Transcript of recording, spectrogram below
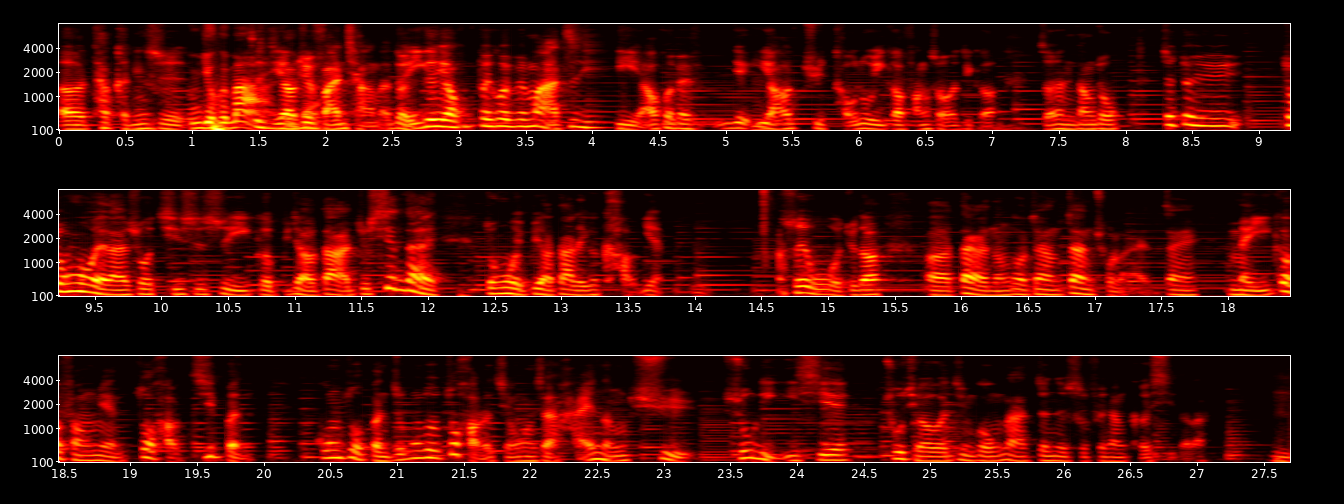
呃，他肯定是你就会骂自己要去反抢的，对，一个要被会被骂，自己也要会被也也要去投入一个防守的这个责任当中。这对于中后卫来说，其实是一个比较大，就现代中后卫比较大的一个考验。所以我我觉得，呃，戴尔能够这样站出来，在每一个方面做好基本工作、本职工作做好的情况下，还能去梳理一些出球和进攻，那真的是非常可喜的了。嗯，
